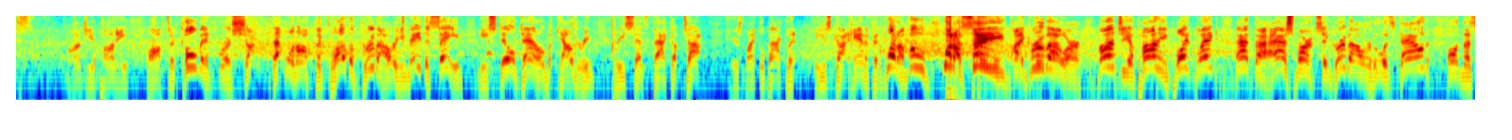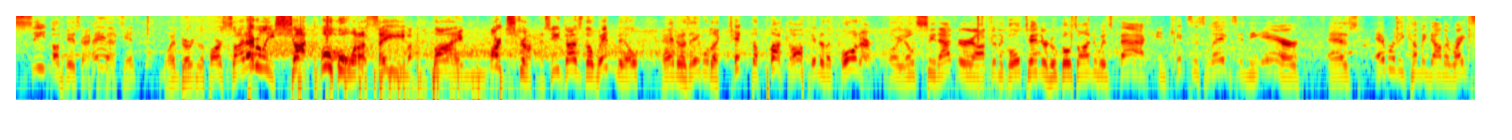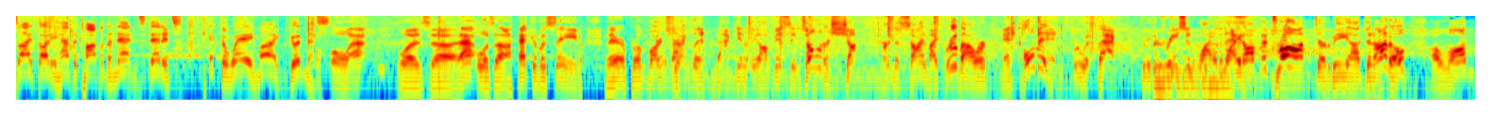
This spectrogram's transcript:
Mangiapane off to Coleman for a shot. That one off the glove of Grubauer. He made the save. He's still down, but Calgary resets back up top. Here's Mikael Backlund. He's got Hanifin. What a move! What a save by Grubauer! Mangiapane point blank at the hash marks, and Grubauer, who was down on the seat of his back pants. Back in. Wennberg to the far side. Eberle shot. Oh, what a save by Markstrom as he does the windmill and was able to kick the puck off into the corner. Oh, you don't see that very often. The goaltender who goes onto his back and kicks his legs in the air as Eberle coming down the right side thought he had the top of the net. Instead, it's kicked away. My goodness. Oh, that was uh, that was a heck of a save there from Markstrom. Backlund back into the offensive zone. A shot turned aside by Grubauer, and Coleman threw it back through the crease and wide of the net. Right off the draw to be uh, Donato along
